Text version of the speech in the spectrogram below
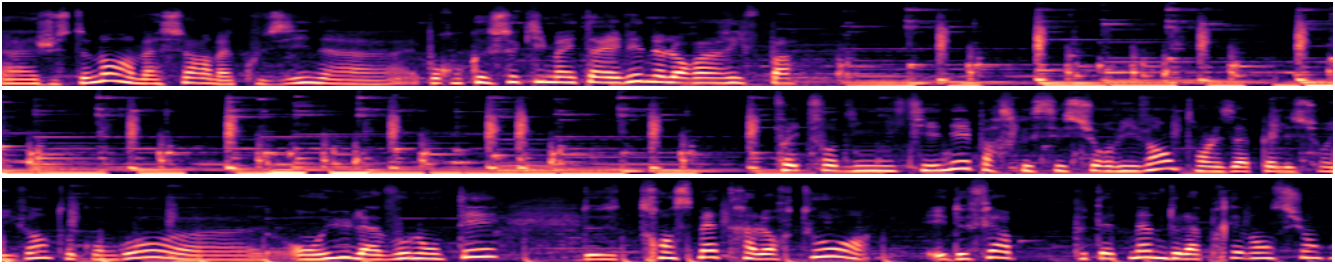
Euh, justement à ma soeur, à ma cousine, euh, pour que ce qui m'est arrivé ne leur arrive pas. Fight for Dignity est né parce que ces survivantes, on les appelle les survivantes au Congo, euh, ont eu la volonté de transmettre à leur tour et de faire peut-être même de la prévention.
